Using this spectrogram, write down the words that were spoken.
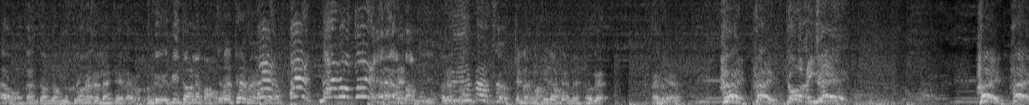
အဲ့ဟောအတန်ပြောင်းပြောင်းကြီးခွေးနဲ့တစ်လမ်းချဲ့လိုက်ပေါ့အကေအကေတော့လည်းပါအောင်ကျွန်တော်ထည့်မယ်အကေတော့နာတော့တယ်အဲ့ဒါပါမယ်အဲ့ဒါပါကျွန်တော်အကေတော့ထည့်မယ်ဟုတ်ကဲ့အဲ့ဒါ hey hey တော်လာရေး hey hey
